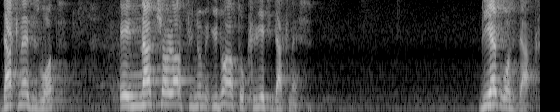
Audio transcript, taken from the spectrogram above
Darkness is what? A natural phenomenon. You don't have to create darkness. The earth was dark.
